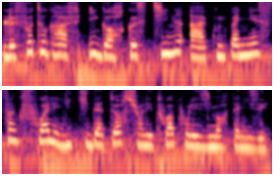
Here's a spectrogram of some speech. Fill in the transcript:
Le photographe Igor Kostin a accompagné cinq fois les liquidateurs sur les toits pour les immortaliser.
